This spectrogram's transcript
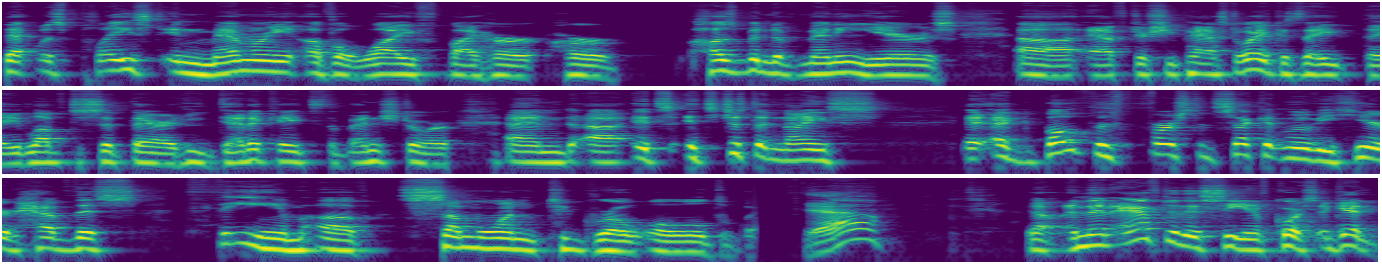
that was placed in memory of a wife by her her husband of many years uh, after she passed away because they they love to sit there and he dedicates the bench to her and uh, it's it's just a nice both the first and second movie here have this theme of someone to grow old with Yeah. you know, and then after this scene, of course, again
